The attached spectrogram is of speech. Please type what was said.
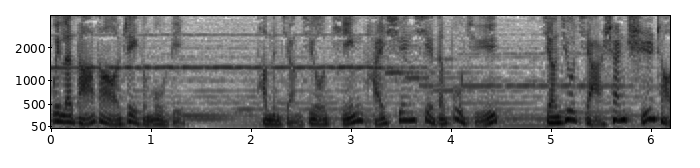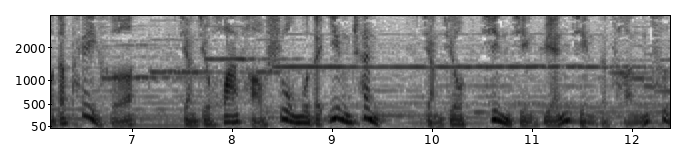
为了达到这个目的，他们讲究亭台轩榭的布局，讲究假山池沼的配合，讲究花草树木的映衬，讲究近景远景的层次。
